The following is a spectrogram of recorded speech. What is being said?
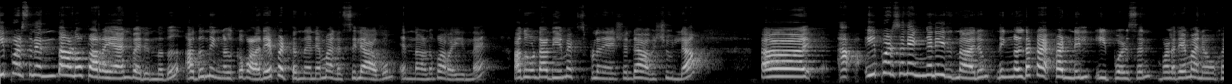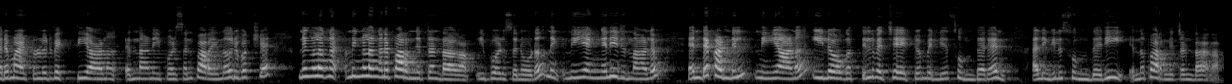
ഈ പേഴ്സൺ എന്താണോ പറയാൻ വരുന്നത് അത് നിങ്ങൾക്ക് വളരെ പെട്ടെന്ന് തന്നെ മനസ്സിലാകും എന്നാണ് പറയുന്നത് അതുകൊണ്ട് അധികം എക്സ്പ്ലനേഷന്റെ ആവശ്യമില്ല. ഈ പേഴ്സൺ എങ്ങനെ ഇരുന്നാലും നിങ്ങളുടെ കണ്ണിൽ ഈ പേഴ്സൺ വളരെ മനോഹരമായിട്ടുള്ള ഒരു വ്യക്തിയാണ് എന്നാണ് ഈ പേഴ്സൺ പറയുന്നത്. ഒരുപക്ഷെ നിങ്ങൾ നിങ്ങൾ അങ്ങനെ പറഞ്ഞിട്ടുണ്ടാകാം ഈ പേഴ്സണോട് നീ എങ്ങനെ ഇരുന്നാലും എന്റെ കണ്ണിൽ നീയാണ് ഈ ലോകത്തിൽ വെച്ച ഏറ്റവും വലിയ സുന്ദരൻ അല്ലെങ്കിൽ സുന്ദരി എന്ന് പറഞ്ഞിട്ടുണ്ടാകാം.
